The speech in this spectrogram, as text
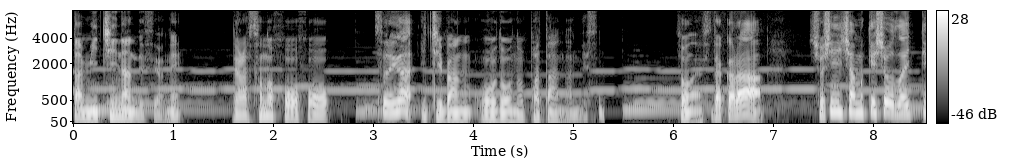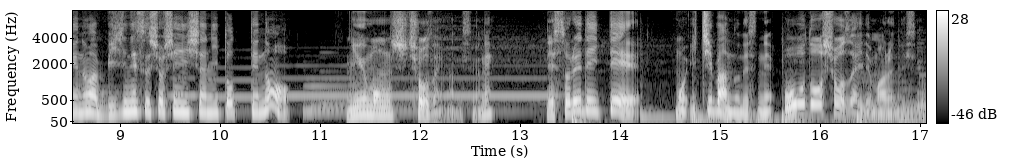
た道なんですよね。だからその方法。それが一番王道のパターンなんです。そうなんです。だから初心者向け商材っていうのはビジネス初心者にとっての入門商材なんですよね。でそれでいてもう一番のですね王道商材でもあるんですよ。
